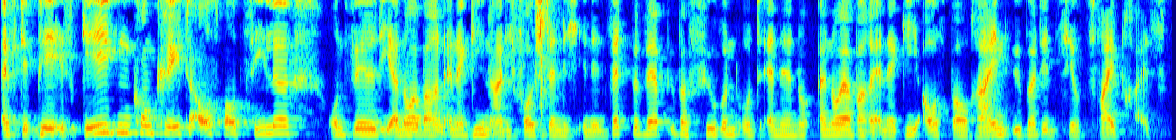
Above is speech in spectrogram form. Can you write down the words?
FDP ist gegen konkrete Ausbauziele und will die erneuerbaren Energien eigentlich vollständig in den Wettbewerb überführen und erneuerbare Energieausbau rein über den CO2-Preis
